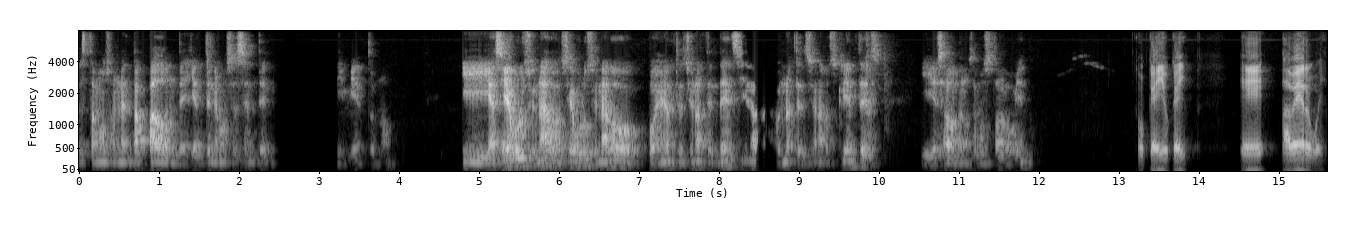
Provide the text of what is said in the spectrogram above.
estamos en una etapa donde ya tenemos ese entendimiento, ¿no? Y así ha evolucionado, así ha evolucionado poniendo atención a tendencia, poniendo atención a los clientes y es a donde nos hemos estado moviendo. Ok, ok. Eh, a ver, güey.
